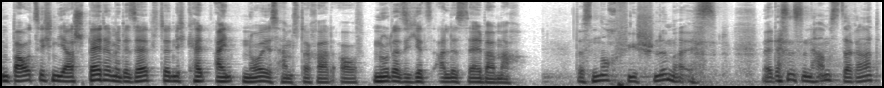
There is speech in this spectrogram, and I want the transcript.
und baut sich ein Jahr später mit der Selbstständigkeit ein neues Hamsterrad auf. Nur, dass ich jetzt alles selber mache. Das noch viel schlimmer ist, weil das ist ein Hamsterrad,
